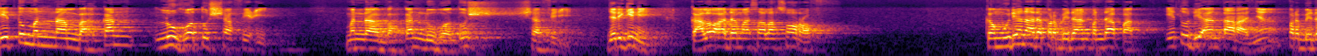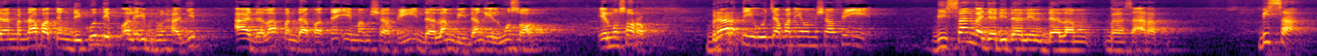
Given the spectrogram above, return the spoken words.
itu menambahkan lughatus syafi'i. Menambahkan lughatus syafi'i. Jadi gini, kalau ada masalah sorof, kemudian ada perbedaan pendapat, itu di antaranya perbedaan pendapat yang dikutip oleh Ibnu Hajib adalah pendapatnya Imam Syafi'i dalam bidang ilmu sorof. Ilmu sorof. Berarti ucapan Imam Syafi'i bisa nggak jadi dalil dalam bahasa Arab? Bisa.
